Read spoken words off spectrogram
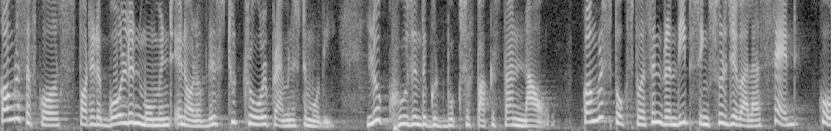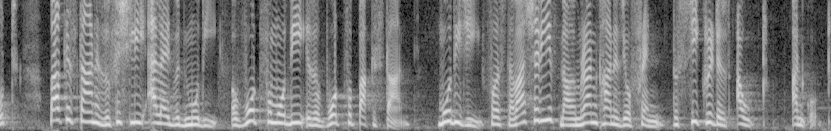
Congress, of course, spotted a golden moment in all of this to troll Prime Minister Modi. Look who's in the good books of Pakistan now. Congress spokesperson Randeep Singh Surjewala said, quote, Pakistan has officially allied with Modi. A vote for Modi is a vote for Pakistan. Modi ji, first Nawaz Sharif, now Imran Khan is your friend. The secret is out. Unquote.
